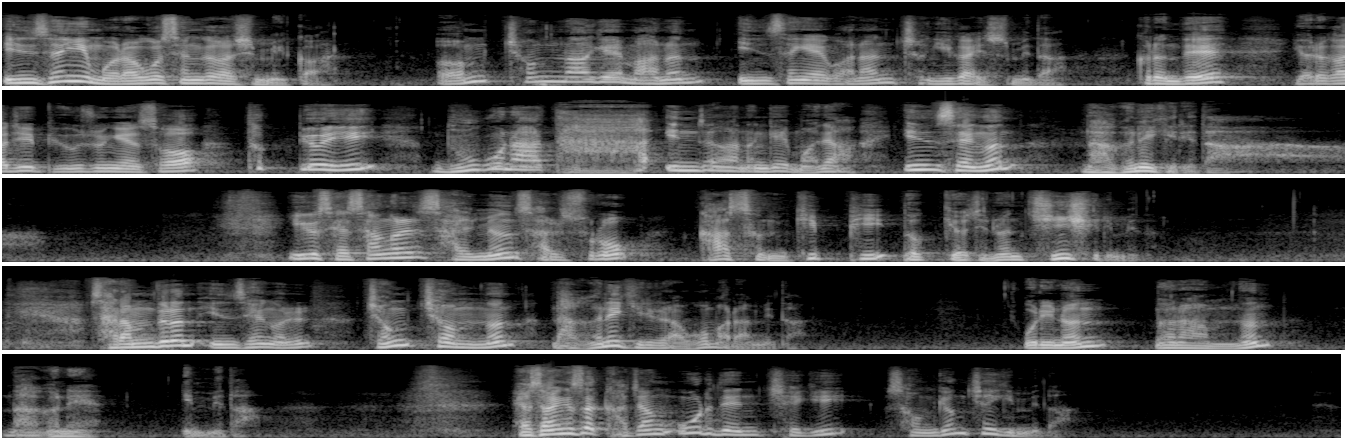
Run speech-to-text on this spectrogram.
인생이 뭐라고 생각하십니까? 엄청나게 많은 인생에 관한 정의가 있습니다. 그런데 여러 가지 비유 중에서 특별히 누구나 다 인정하는 게 뭐냐? 인생은 나그네 길이다. 이거 세상을 살면 살수록 가슴 깊이 느껴지는 진실입니다. 사람들은 인생을 정처 없는 나그네 길이라고 말합니다. 우리는 너나 없는 나그네입니다. 세상에서 가장 오래된 책이 성경책입니다.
